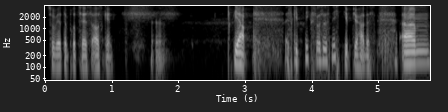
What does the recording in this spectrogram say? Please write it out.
So wird der Prozess ausgehen. Ja, ja. es gibt nichts, was es nicht gibt, Johannes. Ähm,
